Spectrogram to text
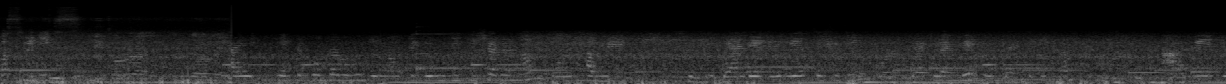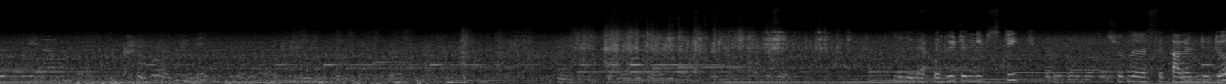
কসমেটিক্স একটা কোনটা রুমের জন্য একটা গেঞ্জি টি শার্ট আনলাম ওর সামনে ব্যান্ডের রেডি আছে শুটিং ওর ব্যাগ লাগবে, ওই ব্যাগটা কিনলাম। আর মেয়ের জন্য নিলাম কসমেটিক্স এই দেখো, দুইটা লিপস্টিক সুন্দর আছে কালার দুটো।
